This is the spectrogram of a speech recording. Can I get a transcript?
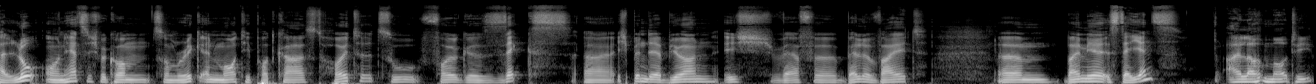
Hallo und herzlich willkommen zum Rick and Morty Podcast. Heute zu Folge 6. Äh, ich bin der Björn, ich werfe Bälle weit. Ähm, bei mir ist der Jens. I love Morty.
